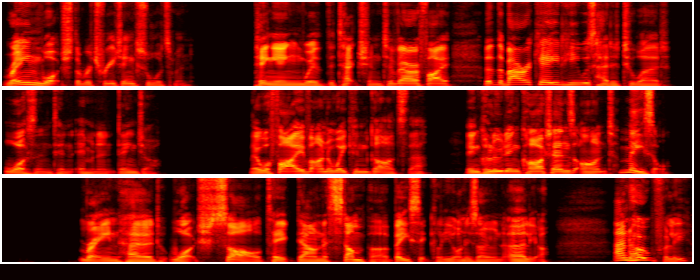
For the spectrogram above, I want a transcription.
Rain watched the retreating swordsman, pinging with detection to verify that the barricade he was headed toward wasn't in imminent danger. There were five unawakened guards there, including Carten's aunt, Maisel. Rain had watched Sol take down a stumper basically on his own earlier, and hopefully,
